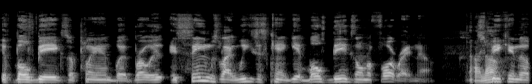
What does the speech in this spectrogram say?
if both bigs are playing. But bro, it, it seems like we just can't get both bigs on the floor right now. Speaking of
